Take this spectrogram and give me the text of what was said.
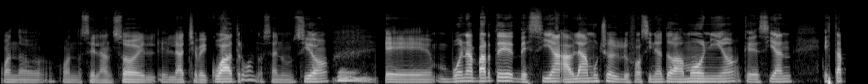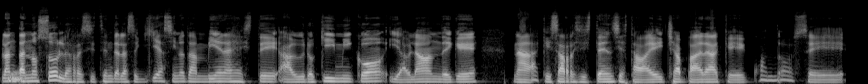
cuando, cuando se lanzó el, el HB4, cuando se anunció, eh, buena parte decía, hablaba mucho del glufosinato de amonio, que decían, esta planta no solo es resistente a la sequía, sino también a este agroquímico, y hablaban de que, nada, que esa resistencia estaba hecha para que cuando se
